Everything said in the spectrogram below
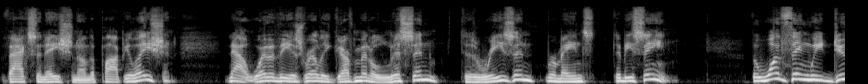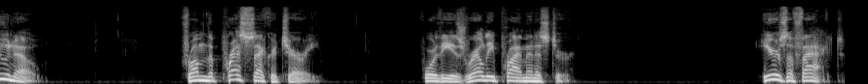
vaccination on the population. Now, whether the Israeli government will listen to the reason remains to be seen. The one thing we do know from the press secretary for the Israeli prime minister here's a fact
